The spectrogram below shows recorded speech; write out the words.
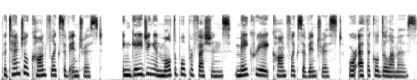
Potential conflicts of interest. Engaging in multiple professions may create conflicts of interest or ethical dilemmas.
